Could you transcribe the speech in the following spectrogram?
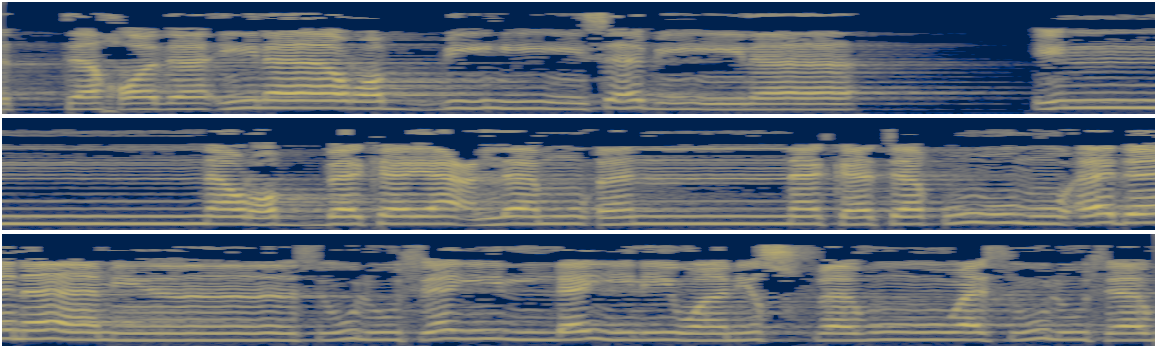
اتخذ إلى ربه سبيلا. إن ربك يعلم أنك تقوم أدنى من ثلثي الليل ونصفه وثلثه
